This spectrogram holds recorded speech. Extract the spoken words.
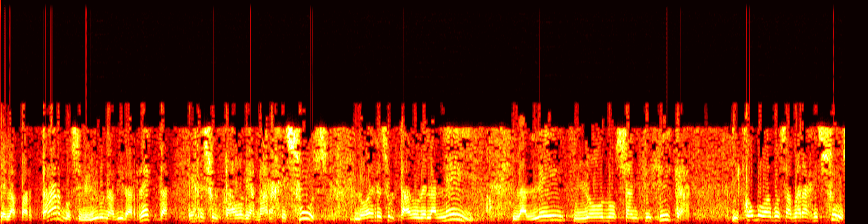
el apartarnos y vivir una vida recta, es resultado de amar a Jesús, no es resultado de la ley. La ley no nos santifica, ¿Y cómo vamos a amar a Jesús?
